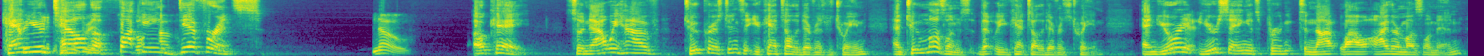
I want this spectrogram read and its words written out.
Can you tell the immigrants don't fucking have- difference? No. Okay, so now we have two Christians that you can't tell the difference between, and two Muslims that you can't tell the difference between. And you're Yes. you're saying it's prudent to not allow either Muslim in,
